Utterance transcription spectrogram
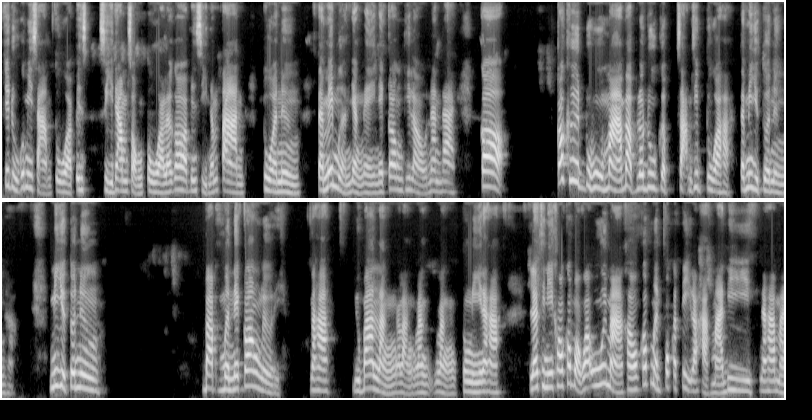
เจ๊ดูก็มีสามตัว เป็นสีดำสองตัว แล้วก็เป็นสีน้ำตาลตัวหนึ่งแต่ไม่เหมือนอย่างในในกล้องที่เรานั่นได้ ก็ก็คือหูหมาแบบเราดูเกือบสามสิบตัวค่ะ แต่มีอยู่ตัวหนึ่งค่ะ มีอยู่ตัวหนึ่งแบบเหมือนในกล้องเลยนะคะ อยู่บ้านหลังหลังหลังหลังตรงนี้นะคะ แล้วทีนี้เขาก็บอกว่าอุ้ยหมาเขาก็เหมือนปกติแหละค่ะ หมาดีนะคะ หมา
